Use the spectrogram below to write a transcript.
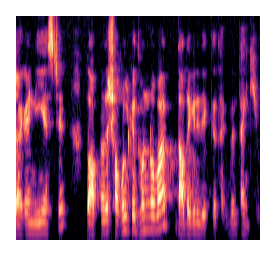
জায়গায় নিয়ে এসছে, তো আপনাদের সকলকে ধন্যবাদ। দাদাগিরি দেখতে থাকবেন। থ্যাংক ইউ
